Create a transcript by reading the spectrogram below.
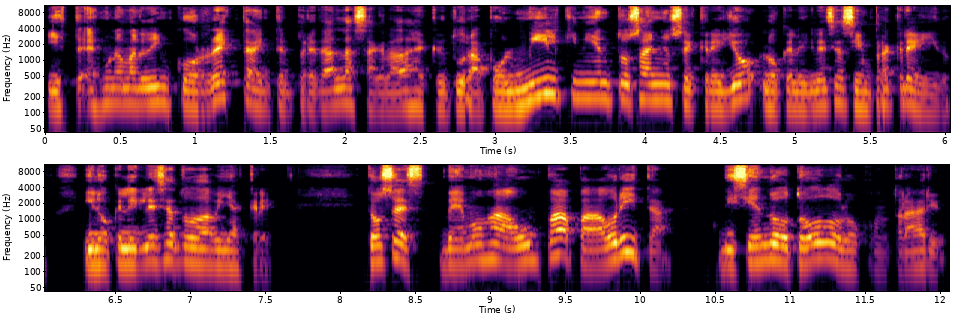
y es una manera incorrecta de interpretar las Sagradas Escrituras. Por 1500 años se creyó lo que la iglesia siempre ha creído y lo que la iglesia todavía cree. Entonces, vemos a un papa ahorita diciendo todo lo contrario.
